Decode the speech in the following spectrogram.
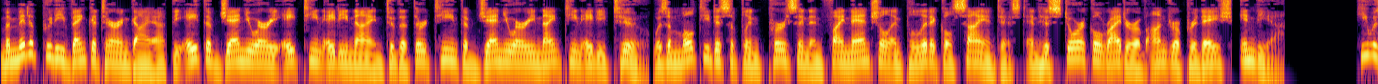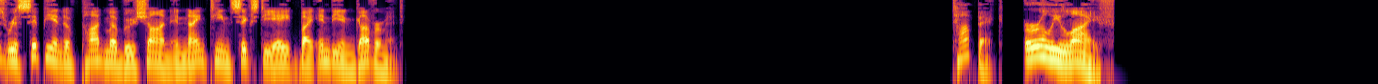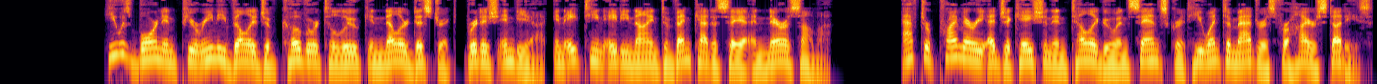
Mamidapudi Venkatarangaya, the 8th of January 1889 to the 13th of January 1982, was a multidisciplined person and financial and political scientist and historical writer of Andhra Pradesh, India. He was recipient of Padma Bhushan in 1968 by Indian government. Topic: Early life. He was born in Purini village of Kovur Taluk in Nellore district, British India, in 1889 to Venkatasaya and Narasamma. After primary education in Telugu and Sanskrit he went to Madras for higher studies.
